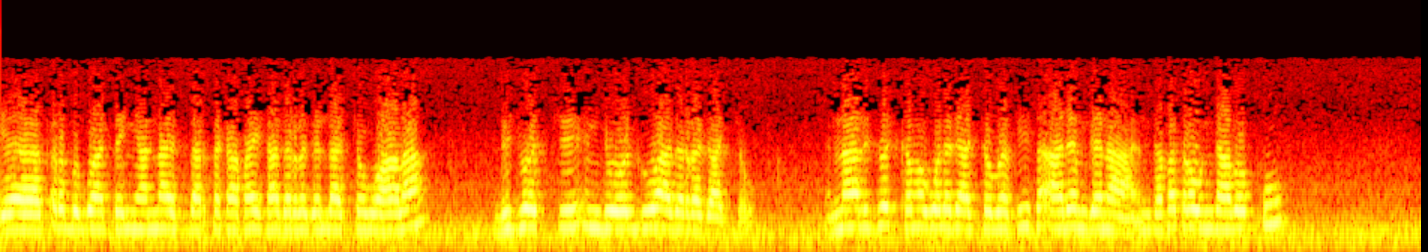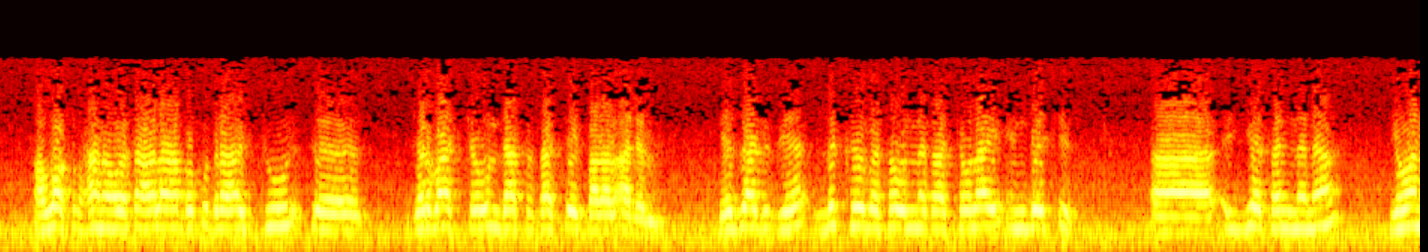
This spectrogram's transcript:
የቅርብ ጓደኛና የትዳር ተካፋይ ካደረገላቸው በኋላ ልጆች እንዲወልዱ አደረጋቸው። እና ልጆች ከመወለዳቸው በፊት አደም ገና ተፈጥረው እንዳበቁ አላህ ስብሓናሁ ወተላ በቁድራ እጁ ጀርባቸውን እንዳሰሳቸው ይባላል አደም። የዛ ጊዜ ልክ በሰውነታቸው ላይ እንደ ጭስ እየተነነ የሆነ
